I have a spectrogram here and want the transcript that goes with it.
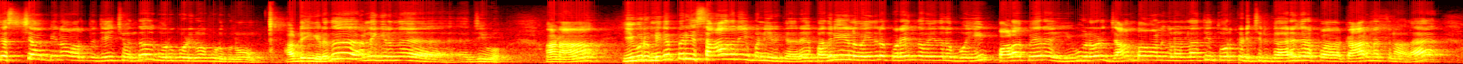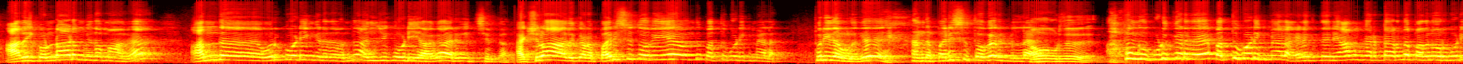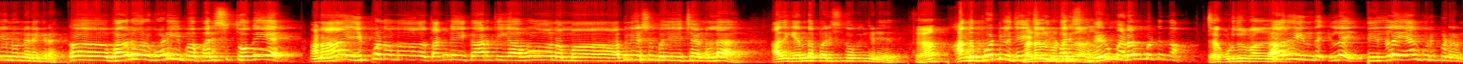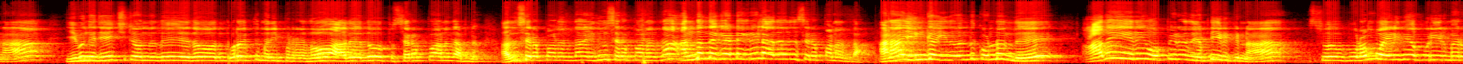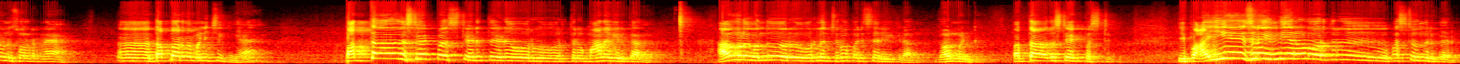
செஸ் சாம்பியனாக ஒருத்தர் ஜெயிச்சு வந்து அதுக்கு ஒரு கோடி ரூபா கொடுக்கணும். அப்படிங்கிறது அன்னைக்கு இருந்த ஜீவோ. ஆனால் இவர் மிகப்பெரிய சாதனை பண்ணியிருக்காரு. பதினேழு வயதில் குறைந்த வயதில் போய் பல பேரை இவங்களோட ஜாம்பவான்கள் எல்லாத்தையும் தோற்கடிச்சிருக்காருங்கிற ப காரணத்தினால அதை கொண்டாடும் விதமாக அந்த ஒரு கோடிங்கிறத வந்து அஞ்சு கோடியாக அறிவிச்சிருக்காங்க. ஆக்சுவலாக அதுக்கான பரிசு தொகையே வந்து பத்து கோடிக்கு மேலே. புரியுதா உங்களுக்கு? அந்த பரிசு தொகை இருக்குல்ல? அவங்க கொடுத்தது. அவங்க கொடுக்கறதே பத்து கோடிக்கு மேல. எனக்கு தெரிய- ஞாபகம் கரெக்டா இருந்தா பதினோரு கோடி என்னன்னு நினைக்கிறேன். பதினோரு கோடி இப்ப பரிசு தொகையே. ஆனா இப்ப நம்ம தங்கை கார்த்திகாவும் நம்ம அபினேஷும் போய் ஜெயிச்சாங்கல்ல அதுக்கு எந்த பரிசு தொகையும் கிடையாது. அந்த போட்டியில் ஜெயிச்சது பரிசு. வெறும் மெடல் மட்டும்தான். ஏதாவது கொடுத்துருப்பாங்க. அதாவது இந்த இல்லை இது இதெல்லாம் ஏன் குறிப்பிடுறேன்னா இவங்க ஜெயிச்சுட்டு வந்தது ஏதோ குறைத்து மதிப்பிடுறதோ அது ஏதோ சிறப்பானது அப்படின்னு அது சிறப்பானது தான் இதுவும் சிறப்பானது தான் அந்தந்த கேட்டகரியில் அது அது சிறப்பானது தான். ஆனால் இங்கே இது வந்து கொண்டு வந்து அதையும் இதையும் ஒப்பிடுறது எப்படி இருக்குன்னா so, ரொம்ப எளிமையாக புரியுற மாதிரி ஒன்று சொல்கிறேனே தப்பாக இருந்தால் மன்னிச்சுக்குங்க. பத்தாவது ஸ்டேட் ஃபஸ்ட் எடுத்து ஒரு ஒருத்தர் மாணவி இருக்காங்க. அவங்களுக்கு வந்து ஒரு ஒரு லட்ச ரூபா பரிசு அறிவிக்கிறாங்க கவர்மெண்ட். பத்தாவது ஸ்டேட் ஃபஸ்ட்டு இப்போ ஐஏஎஸ்ல இந்திய அளவில் ஒருத்தர் ஃபஸ்ட்டு வந்திருக்காரு.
